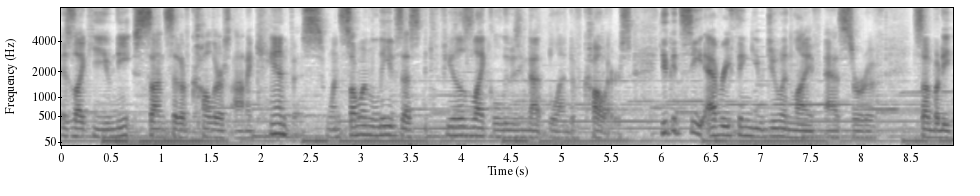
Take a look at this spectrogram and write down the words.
is like a unique sunset of colors on a canvas. When someone leaves us, it feels like losing that blend of colors. You could see everything you do in life as sort of somebody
